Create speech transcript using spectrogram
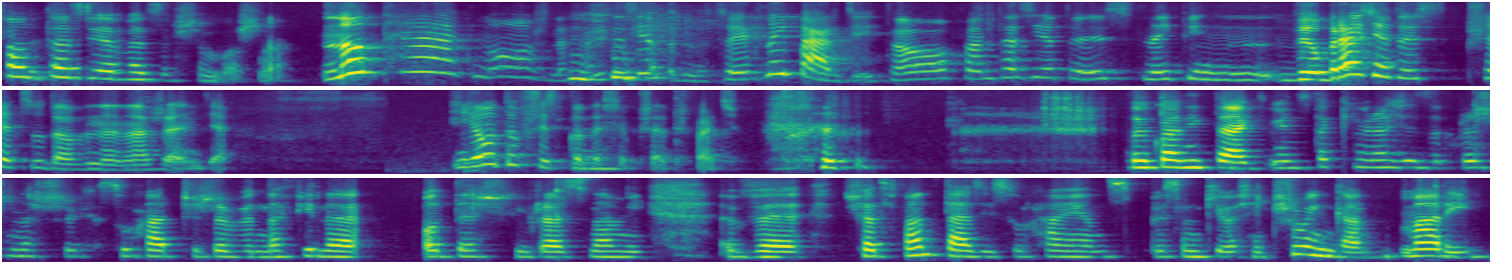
fantazjować zawsze można. No tak, można. Fantazja, no to jak najbardziej. To fantazja to jest najpiękniejsza. Wyobraźnia to jest przecudowne narzędzie. I o to wszystko da się przetrwać. Dokładnie tak. Więc w takim razie zapraszam naszych słuchaczy, żeby na chwilę odeszli wraz z nami w świat fantazji, słuchając piosenki właśnie Chewing Gum, Marii.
